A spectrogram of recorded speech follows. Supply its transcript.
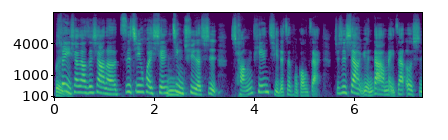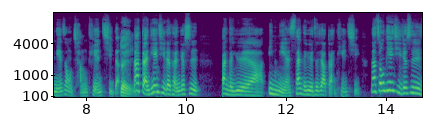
所以相较之下呢，资金会先进去的是长天期的政府公债，就是像远大美债二十年这种长天期的。对那短天期的可能就是半个月啊、一年、三个月，这叫短天期。那中天期就是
